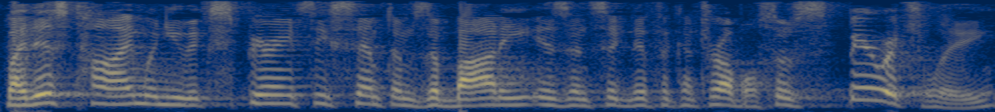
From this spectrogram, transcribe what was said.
By this time, when you experience these symptoms, the body is in significant trouble. So, spiritually,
